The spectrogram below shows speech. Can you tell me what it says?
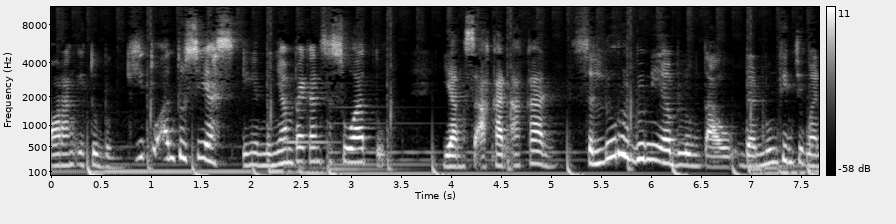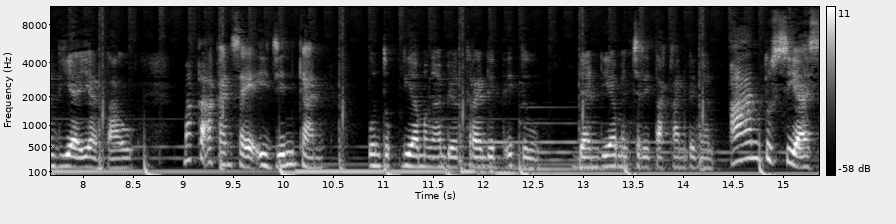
orang itu begitu antusias ingin menyampaikan sesuatu yang seakan-akan seluruh dunia belum tahu dan mungkin cuma dia yang tahu, maka akan saya izinkan untuk dia mengambil kredit itu dan dia menceritakan dengan antusias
